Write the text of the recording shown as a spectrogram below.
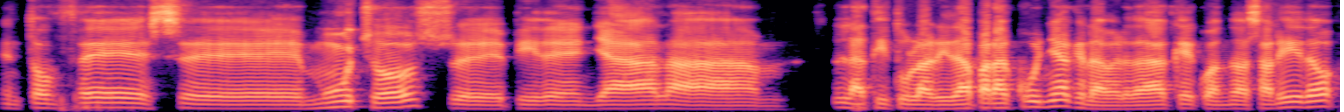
Entonces, eh, muchos eh, piden ya la, la titularidad para Cuña, que la verdad que cuando ha salido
